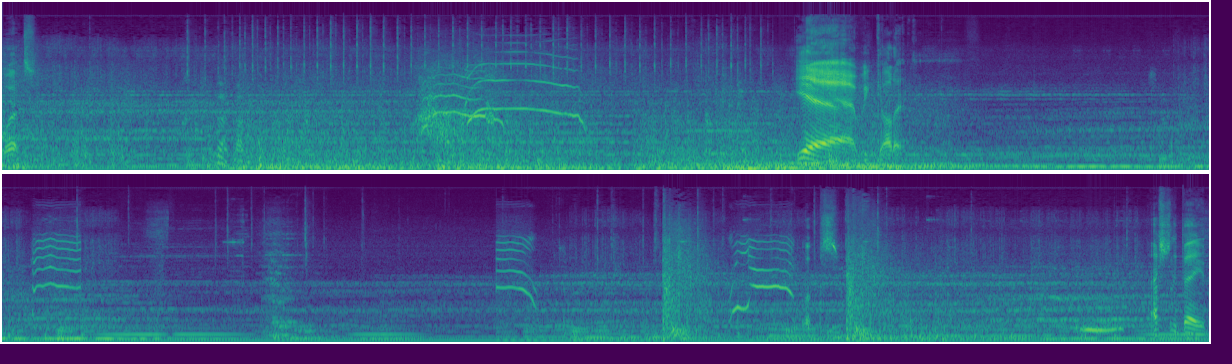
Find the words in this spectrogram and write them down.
That worked. Yeah, we got it. Whoops. Ashley, babe.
